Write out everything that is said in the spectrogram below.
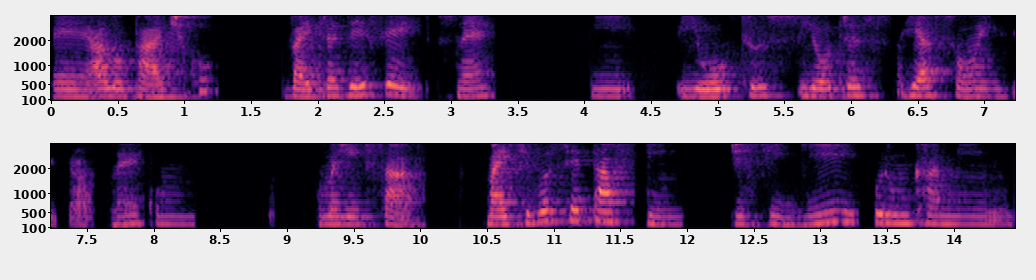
é, alopático vai trazer efeitos, né? E, e, outros, e outras reações e tal, né? Como, como a gente sabe. Mas se você está afim de seguir por um caminho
